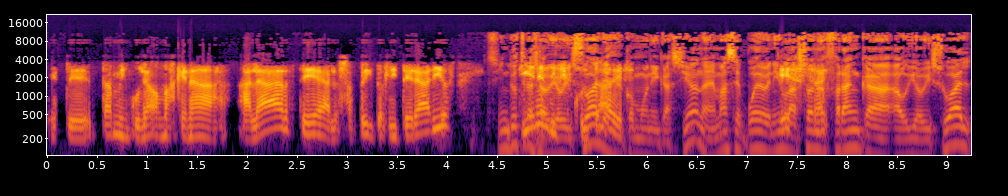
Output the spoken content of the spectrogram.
este, están vinculados más que nada al arte, a los aspectos literarios. Industrias audiovisuales de comunicación, además se puede venir la zona franca audiovisual,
